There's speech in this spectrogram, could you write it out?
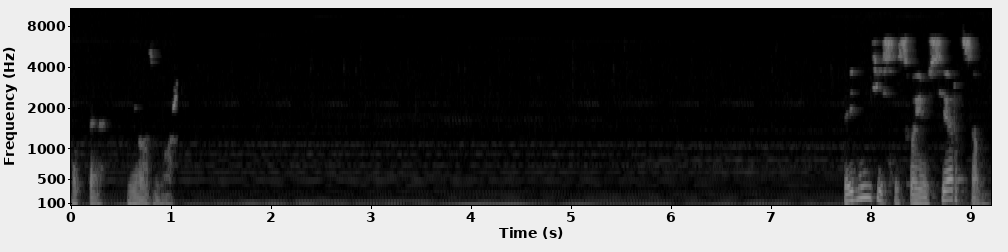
это невозможно. Соединитесь со своим сердцем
